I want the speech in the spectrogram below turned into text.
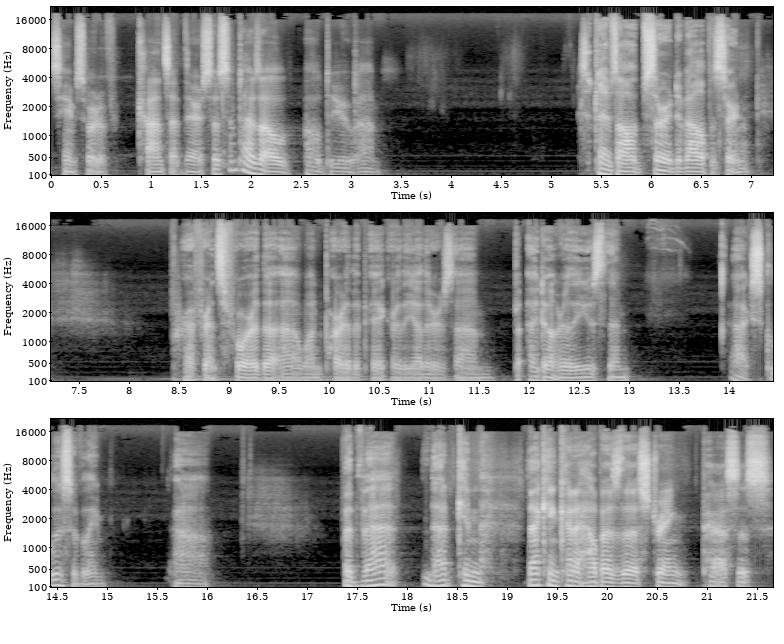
same sort of concept there. So sometimes I'll I'll do um, sometimes I'll sort of develop a certain preference for the uh, one part of the pick or the others, um, but I don't really use them uh, exclusively. Uh, but that that can that can kind of help as the string passes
